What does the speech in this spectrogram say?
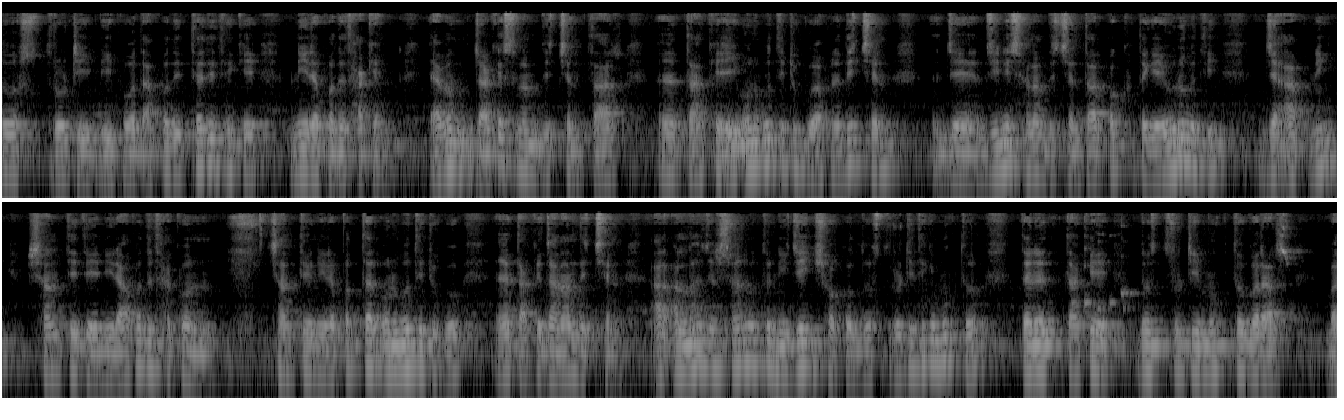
দোষ, ত্রুটি, বিপদ, আপদ ইত্যাদি থেকে নিরাপদে থাকেন এবং যাকে সালাম দিচ্ছেন, তার, তাকে এই অনুভূতিটুকু আপনি দিচ্ছেন যে যিনি সালাম দিচ্ছেন, তার পক্ষ থেকে এই অনুভূতি যে আপনি শান্তিতে, নিরাপদে থাকুন। শান্তি ও নিরাপত্তার অনুভূতিটুকু তাকে জানান দিচ্ছেন। আর আল্লাহ তো নিজেই সকল দোষ ত্রুটি থেকে মুক্ত। তাহলে তাকে দোষ ত্রুটি মুক্ত করার বা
